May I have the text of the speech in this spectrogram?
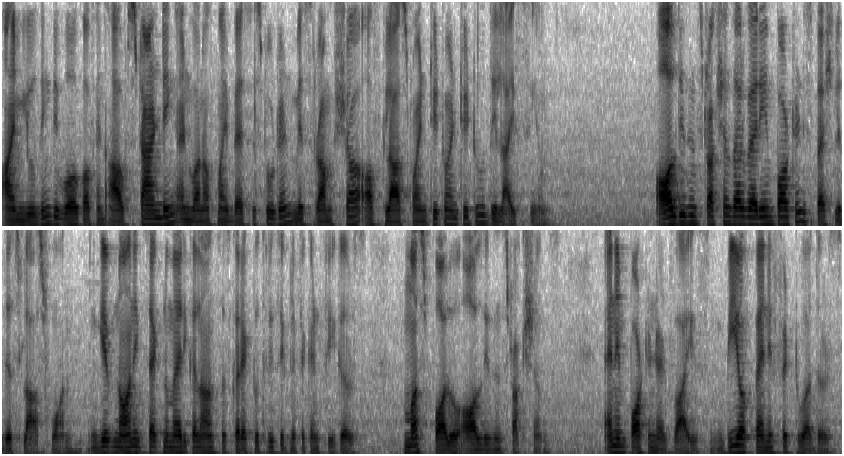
I am using the work of an outstanding and one of my best student, Miss Ramsha of class 2022, the Lyceum. All these instructions are very important, especially this last one. Give non-exact numerical answers correct to three significant figures. Must follow all these instructions. An important advice, be of benefit to others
